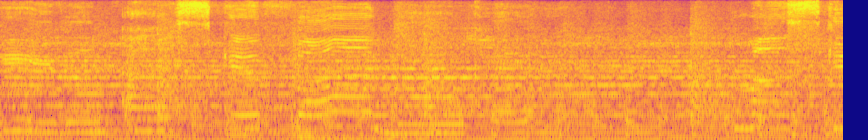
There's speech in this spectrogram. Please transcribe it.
even ask if I'm okay. My skin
